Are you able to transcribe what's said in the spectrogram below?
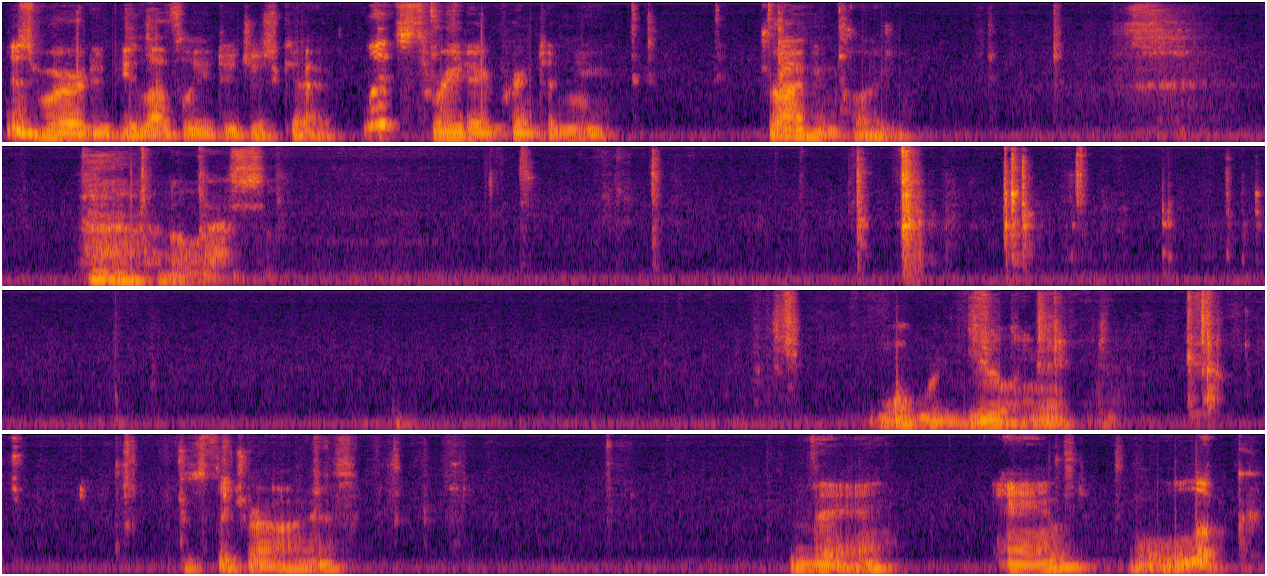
This where it'd be lovely to just go, let's 3D print a new drive enclosure. Alas. What we really need is the drive there and look.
